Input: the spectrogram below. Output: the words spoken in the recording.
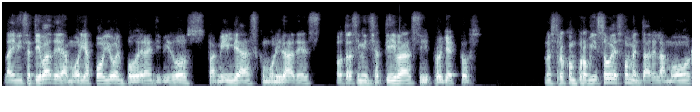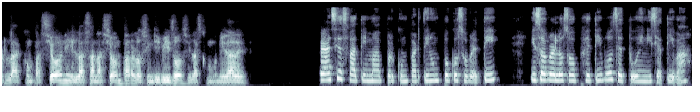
La iniciativa de amor y apoyo empodera a individuos, familias, comunidades, otras iniciativas y proyectos. Nuestro compromiso es fomentar el amor, la compasión y la sanación para los individuos y las comunidades. Gracias, Fátima, por compartir un poco sobre ti y sobre los objetivos de tu iniciativa.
